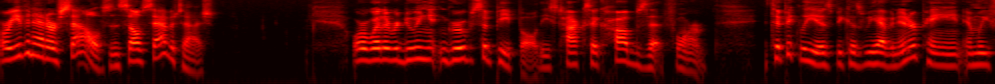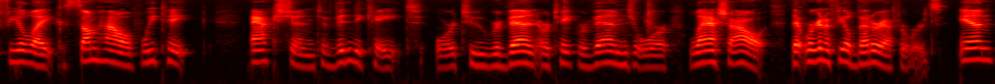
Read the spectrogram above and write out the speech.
or even at ourselves in self sabotage, or whether we're doing it in groups of people, these toxic hubs that form. It typically is because we have an inner pain and we feel like somehow if we take action to vindicate or to revenge or take revenge or lash out that we're going to feel better afterwards. And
